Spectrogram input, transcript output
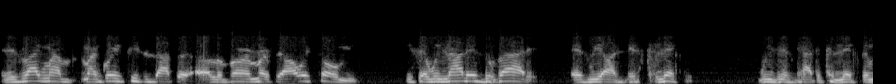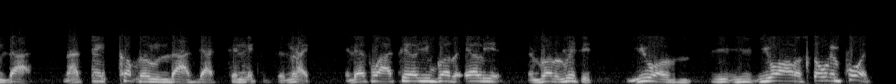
And it's like my, my great teacher, Dr. Uh, Laverne Murphy, always told me. He said, we're not as divided as we are disconnected. We just got to connect them dots. And I think a couple of them dots got connected tonight. And that's why I tell you, Brother Elliott and Brother Richard, you are you, you all are so important.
